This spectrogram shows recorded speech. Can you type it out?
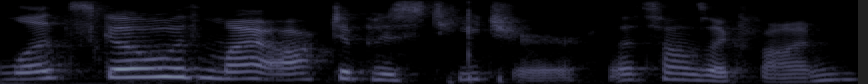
Let's go with My Octopus Teacher. That sounds like fun.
